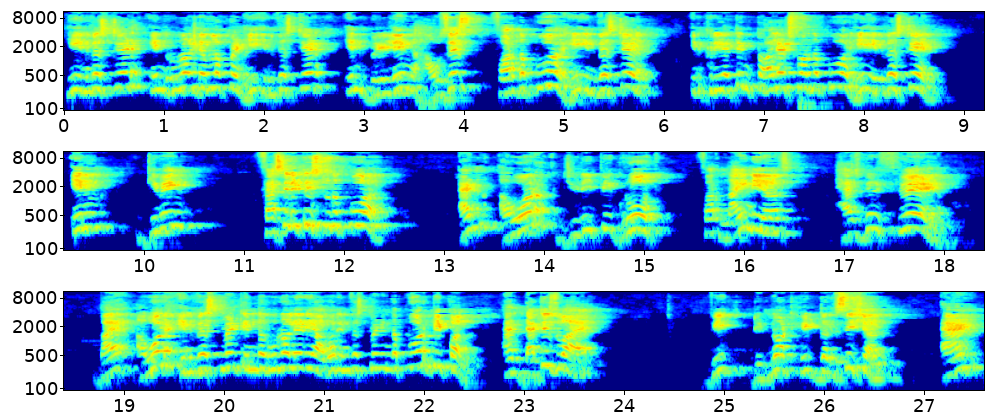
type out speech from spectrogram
He invested in rural development. He invested in building houses for the poor. He invested in creating toilets for the poor. He invested in giving facilities to the poor. And our GDP growth for nine years has been fueled by our investment in the rural area, our investment in the poor people. And that is why we did not hit the recession and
